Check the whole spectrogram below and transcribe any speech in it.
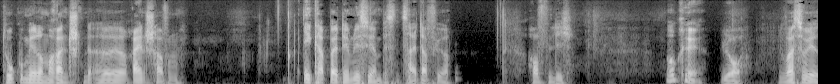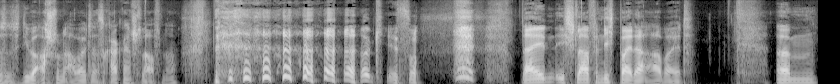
Doku mir nochmal rein, äh, reinschaffen. Ich habe ja demnächst wieder ein bisschen Zeit dafür. Hoffentlich. Okay. Ja. Du weißt du, wie es ist. Lieber acht Stunden Arbeit als gar kein Schlaf, ne? okay, so. Nein, ich schlafe nicht bei der Arbeit. Ähm,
